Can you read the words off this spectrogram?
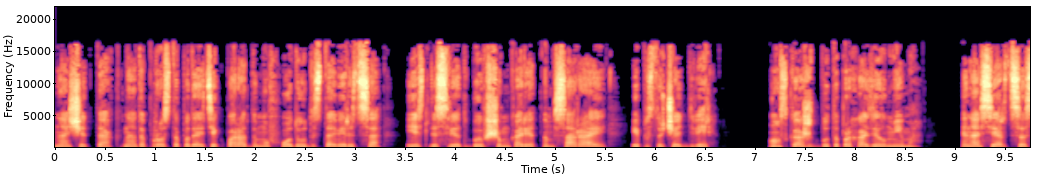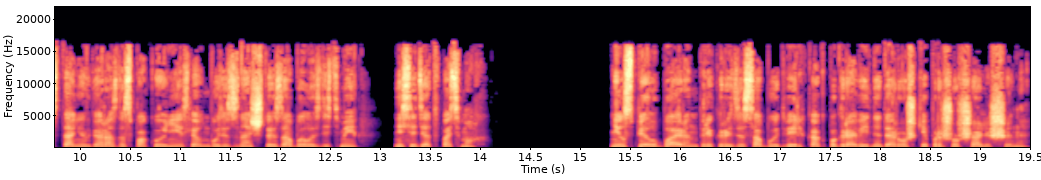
Значит так, надо просто подойти к парадному входу, удостовериться, есть ли свет в бывшем каретном сарае, и постучать в дверь. Он скажет, будто проходил мимо, и на сердце станет гораздо спокойнее, если он будет знать, что Изабелла с детьми не сидят в потьмах. Не успел Байрон прикрыть за собой дверь, как по гравийной дорожке прошуршали шины.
